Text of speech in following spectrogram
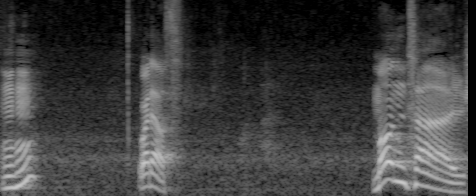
Mm-hmm. What else? Montage.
